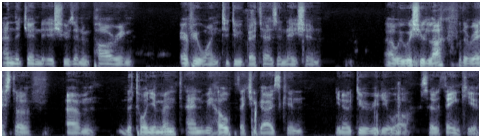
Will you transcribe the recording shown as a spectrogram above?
and the gender issues and empowering everyone to do better as a nation. Uh, we wish you luck for the rest of um, the tournament, and we hope that you guys can, you know, do really well. So thank you.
